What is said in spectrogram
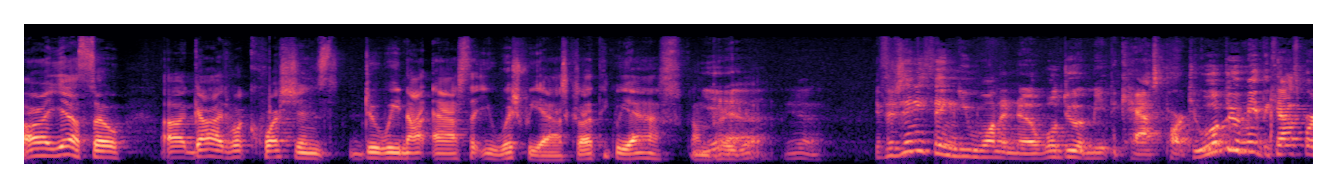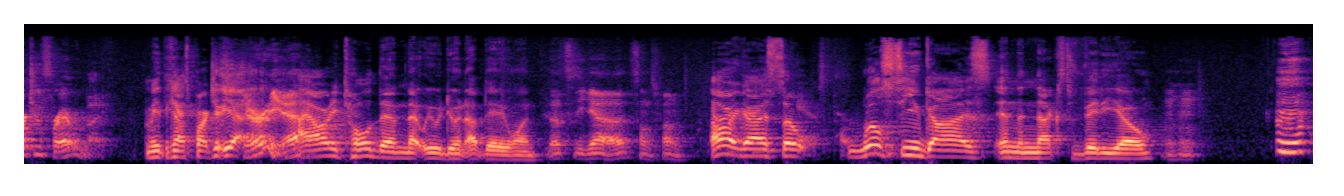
All right, yeah. So, uh, guys, what questions do we not ask that you wish we asked? Because I think we asked. I'm pretty Yeah. good. Yeah. If there's anything you want to know, we'll do a Meet the Cast part two. We'll do a Meet the Cast part two for everybody. Meet the Cast part two. Yeah, Sure, yeah. I already told them that we would do an updated one. That's yeah. That sounds fun. All right, guys. So we'll see you guys in the next video. Mm-hmm. Mm-hmm.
